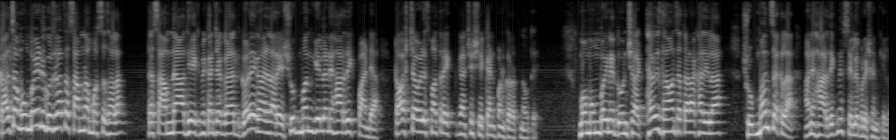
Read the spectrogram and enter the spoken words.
कालचा मुंबई आणि गुजरातचा सामना मस्त झाला. त्या सामन्याआधी एकमेकांच्या गळ्यात गळे घालणारे शुभमन गिल आणि हार्दिक पांड्या टॉसच्या वेळेस मात्र एकमेकांशी शेकँड पण करत नव्हते. मग मुंबईने दोनशे अठ्ठावीस धावांचा तडाखा दिला शुभमन चकला आणि हार्दिकने सेलिब्रेशन केलं.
